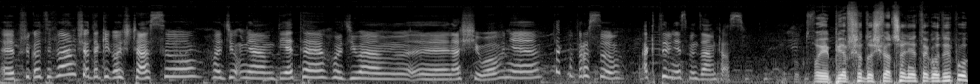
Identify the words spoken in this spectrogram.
E, Przygotowywałam się od jakiegoś czasu, chodzi, miałam dietę, chodziłam e, na siłownię, tak po prostu aktywnie spędzałam czas. To twoje pierwsze doświadczenie tego typu,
